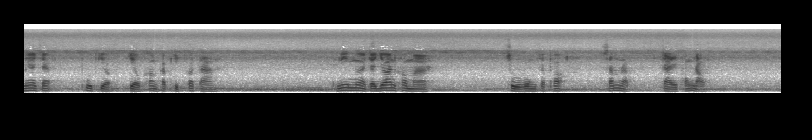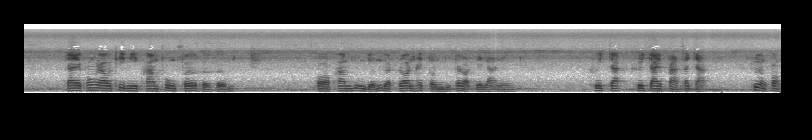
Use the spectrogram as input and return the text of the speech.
แม้จะพูดเกี่ยวเกี่ยวข้องกับจิตก็ตาม ทีนี่เมื่อจะย้อนเข้ามา สู่วงเฉพาะสำหรับใจของเรา ใจของเราที่มีความฟุ้งเฟ้อเห่อเหิมก่อความยุ่งเหยิงเดือดร้อนให้ตนอยู่ตลอดเวลานี้ คือจะคือใจปราศจากเครื่องป้อง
